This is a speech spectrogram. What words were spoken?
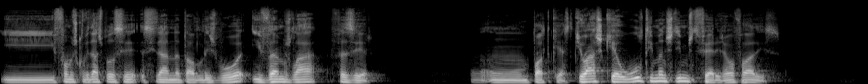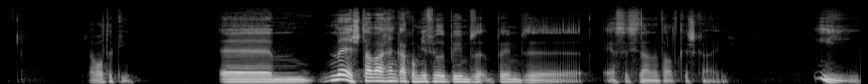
E fomos convidados pela cidade natal de Lisboa e vamos lá fazer um podcast que eu acho que é o último antes de irmos de férias. Já vou falar disso. Já volto aqui. Um, mas estava a arrancar com a minha família para irmos, a, para irmos a essa cidade natal de Cascais e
